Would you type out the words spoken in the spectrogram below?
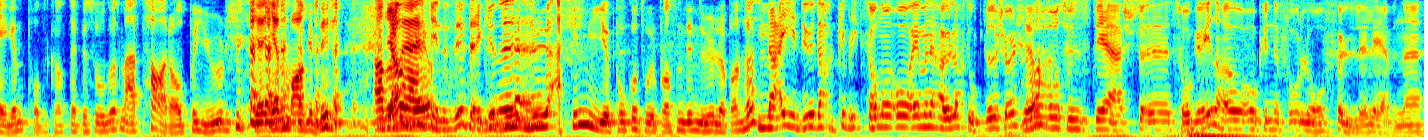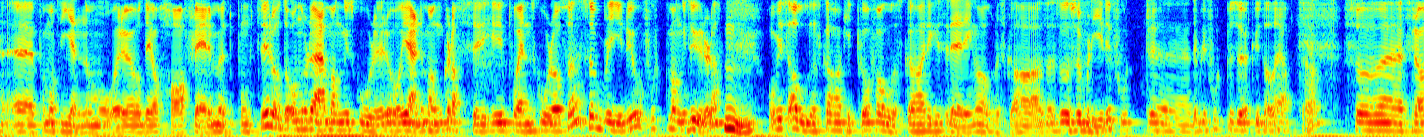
egen podkastepisode som er Tarald på hjul gjennom Agder. Altså, ja, jo, definitivt. Det kunne... du, du, er ikke mye på kontorplassen din nå i løpet av en høst? Nei, du, det har ikke blitt sånn. Og, og, men jeg har jo lagt opp til det sjøl, ja. og, og syns det er så, så gøy da, å, å, kunne få lov å følge elevene eh, på en måte gjennom året, og det å ha flere møtepunkter. Og, og, når det er mange skoler, og gjerne mange klasser i, på en skole også, så blir det jo fort mange turer, da. Mm. Og hvis alle skal ha kickoff, alle skal ha registrering, og alle skal ha Så, så, så blir det fort, eh, det blir fort besøk ut av det. Ja. ja. Så eh, fra,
